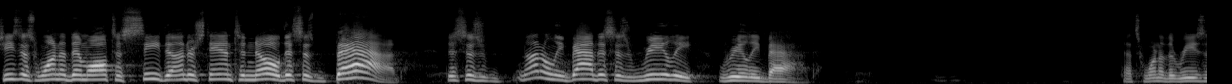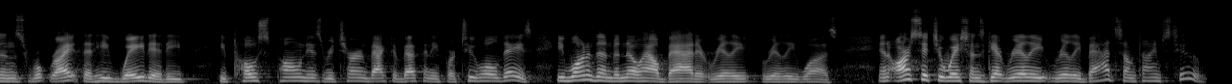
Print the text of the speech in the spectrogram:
Jesus wanted them all to see, to understand, to know this is bad. This is not only bad, this is really, really bad. That's one of the reasons, right, that he waited. He, he postponed his return back to Bethany for two whole days. He wanted them to know how bad it really, really was. And our situations get really, really bad sometimes too.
